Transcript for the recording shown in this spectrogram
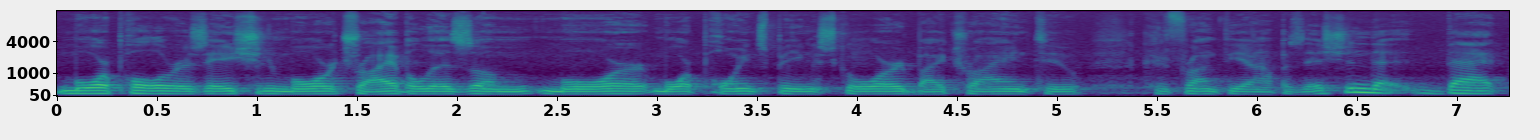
more polarization, more tribalism, more more points being scored by trying to confront the opposition that that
